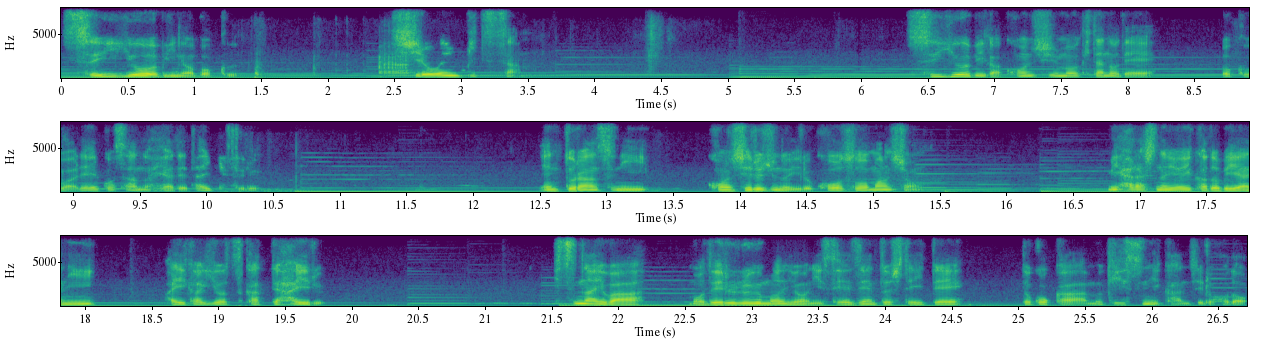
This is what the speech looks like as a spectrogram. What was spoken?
水曜日の僕、白鉛筆さん。水曜日が今週も来たので、僕は玲子さんの部屋で待機する。エントランスにコンシェルジュのいる高層マンション。見晴らしの良い角部屋に合鍵を使って入る。室内はモデルルームのように整然としていて、どこか無機質に感じるほど。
